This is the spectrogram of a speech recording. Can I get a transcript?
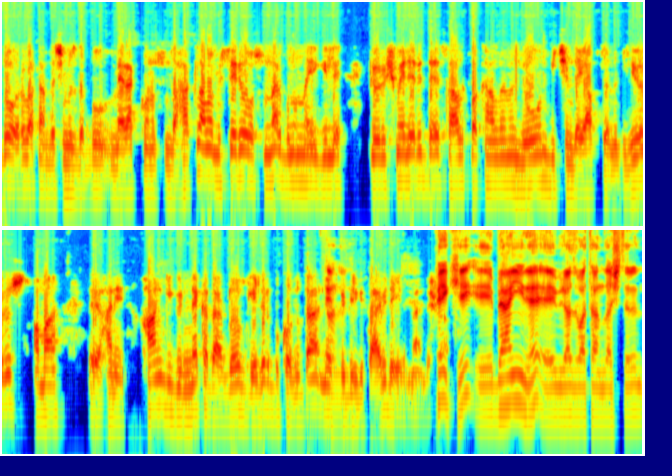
doğru vatandaşımız da bu merak konusunda haklı ama müsterih olsunlar bununla ilgili görüşmeleri de Sağlık Bakanlığı'nın yoğun biçimde yaptığını biliyoruz. Ama e, hani hangi gün ne kadar doz gelir bu konuda net Anladım. bir bilgi sahibi değilim ben de. Peki e, ben yine e, biraz vatandaşların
